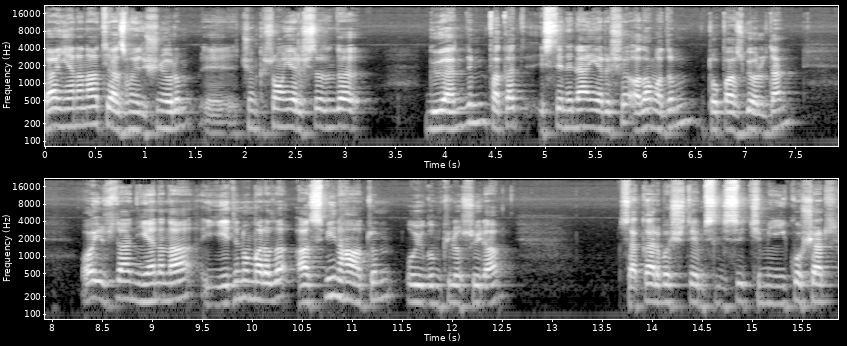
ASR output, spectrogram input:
Ben yanına at yazmayı düşünüyorum. E, çünkü son yarışlarında güvendim fakat istenilen yarışı alamadım Topaz Göl'den. O yüzden yanına 7 numaralı Asmin Hatun uygun kilosuyla Sakarbaşı temsilcisi Çimin iyi koşar.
